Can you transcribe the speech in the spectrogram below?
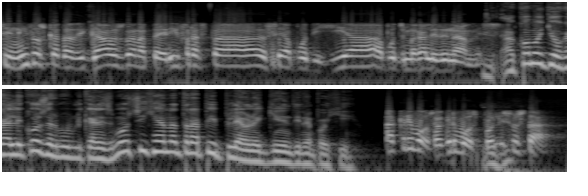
συνήθως καταδικάζονταν απερίφραστα σε αποτυχία από τις μεγάλες δυνάμεις. Ακόμα και ο γαλλικός ρεπουμπλικανισμός είχε ανατραπεί πλέον εκείνη την εποχή. Ακριβώς, ακριβώς, πολύ σωστά.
